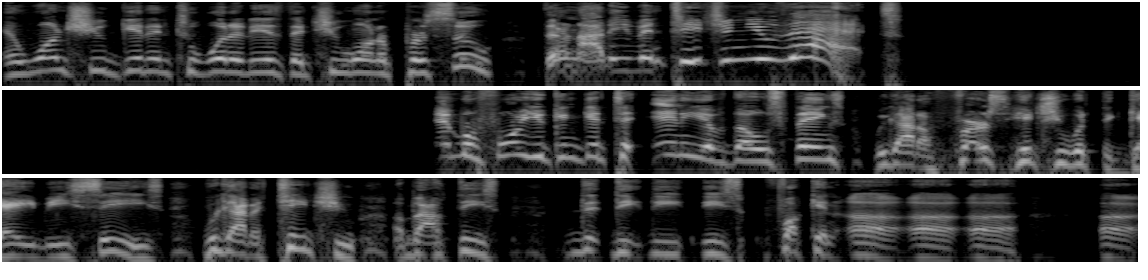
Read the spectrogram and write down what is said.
And once you get into what it is that you want to pursue, they're not even teaching you that. And before you can get to any of those things, we got to first hit you with the gay BCs. We got to teach you about these the, the, the, these fucking uh uh uh uh,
